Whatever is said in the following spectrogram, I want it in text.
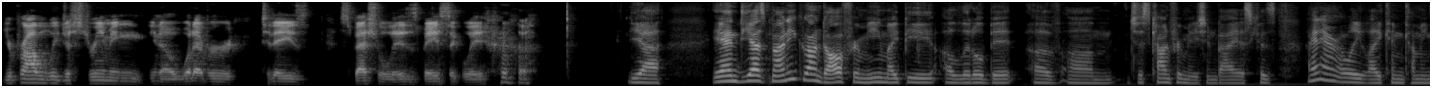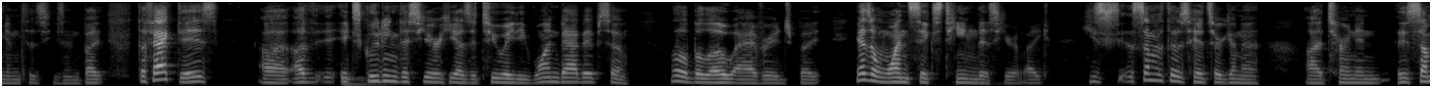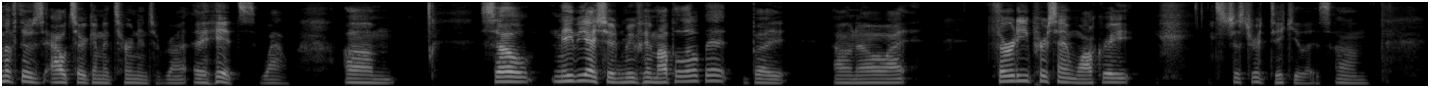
you're probably just streaming, you know, whatever today's special is, basically. yeah. And Yasmani Grandal for me might be a little bit of um, just confirmation bias because I didn't really like him coming into the season. But the fact is, uh, of, excluding this year, he has a 281 BABIP, so a little below average, but he has a 116 this year. Like he's some of those hits are gonna uh, turn in. Uh, some of those outs are gonna turn into run, uh, hits. Wow. Um, so maybe I should move him up a little bit, but I don't know. I 30% walk rate. It's just ridiculous. Um,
